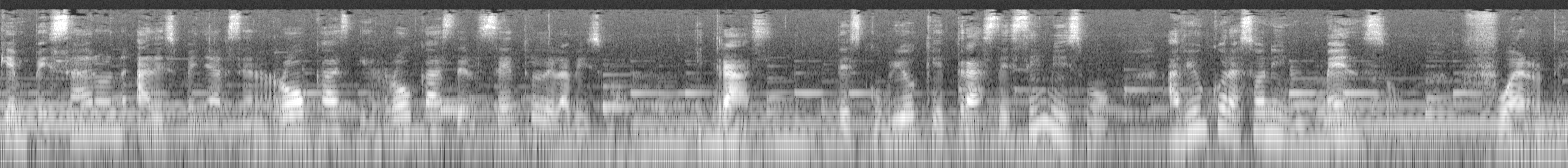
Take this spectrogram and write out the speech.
que empezaron a despeñarse rocas y rocas del centro del abismo. Y tras, descubrió que tras de sí mismo había un corazón inmenso, fuerte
